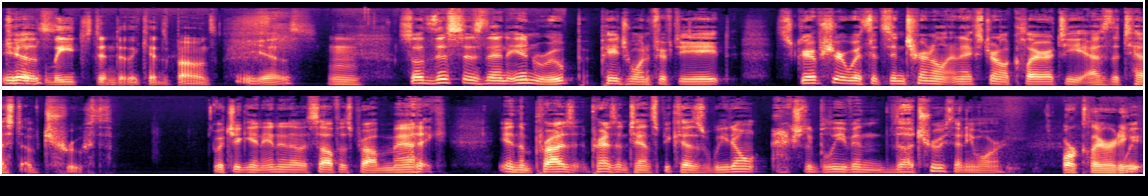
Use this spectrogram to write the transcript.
Yes. leached into the kid's bones. Yes. Mm. So this is then in Rupp, page 158, scripture with its internal and external clarity as the test of truth, which again, in and of itself is problematic in the present, present tense because we don't actually believe in the truth anymore Or clarity. We-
